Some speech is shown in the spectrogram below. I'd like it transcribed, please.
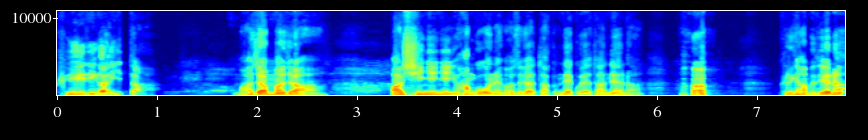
괴리가 있다. 맞아, 맞아. 아, 신인이 한국은행 가서 야, 다 내 거야, 다 내놔. 그렇게 하면 되나?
